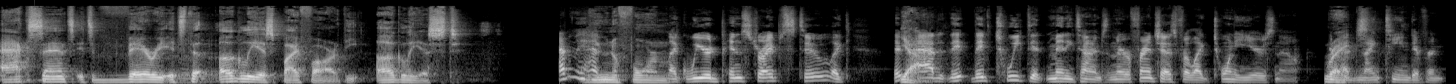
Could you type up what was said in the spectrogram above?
accents. It's very it's the ugliest by far, the ugliest Haven't they had uniform. like weird pinstripes too? Like they've Yeah. added, they, they've tweaked it many times, and they're a franchise for like twenty years now. Right. had nineteen different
